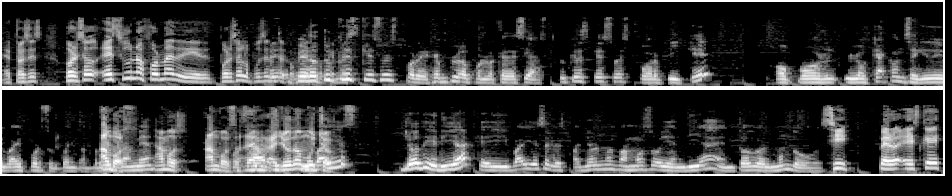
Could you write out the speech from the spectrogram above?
Entonces, por eso es una forma de. Por eso lo puse entre Pero, comillas. pero tú no crees es- que eso es, por ejemplo, por lo que decías, ¿tú crees que eso es por Piqué o por lo que ha conseguido Ibai por su cuenta? Porque Ambos. También, Ambos. Ambos, sea, ayuda Ibai mucho. es- yo diría que Ibai es el español más famoso hoy en día en todo el mundo, güey. Sí, pero es que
